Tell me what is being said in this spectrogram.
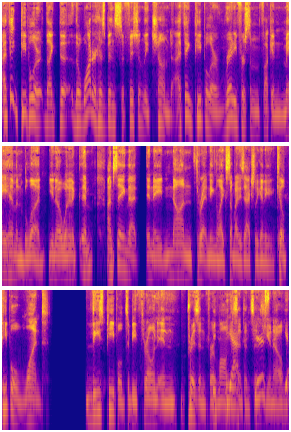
I think people are like the the water has been sufficiently chummed. I think people are ready for some fucking mayhem and blood. You know, when it, I'm saying that in a non-threatening, like somebody's actually going to get killed. People want these people to be thrown in prison for long yeah, sentences. You know, yeah.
